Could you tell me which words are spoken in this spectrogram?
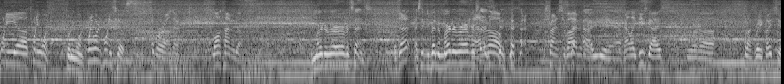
20, uh, 21. 21. 21 and 22. Somewhere around there. Long time ago. Murderer ever since. Was that? I said you've been a murderer ever I since. don't know. Just trying to survive in there. yeah. Not like these guys doing, uh, put on great fights here.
